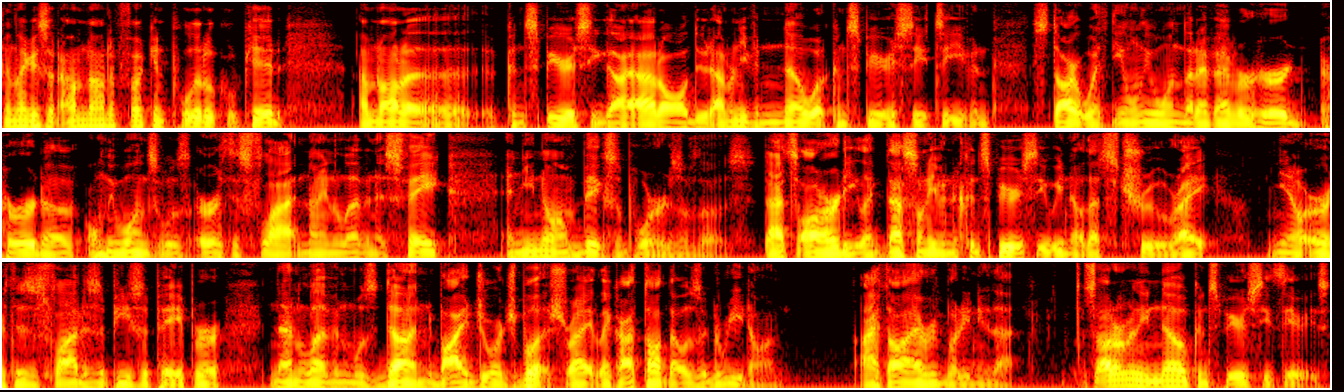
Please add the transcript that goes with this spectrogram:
And like I said, I'm not a fucking political kid. I'm not a, a conspiracy guy at all, dude. I don't even know what conspiracy to even start with. The only one that I've ever heard heard of, only ones was Earth is flat, 9/11 is fake and you know I'm big supporters of those. That's already like that's not even a conspiracy. We know that's true, right? You know, Earth is as flat as a piece of paper. 9/11 was done by George Bush, right? Like I thought that was agreed on. I thought everybody knew that. So I don't really know conspiracy theories.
